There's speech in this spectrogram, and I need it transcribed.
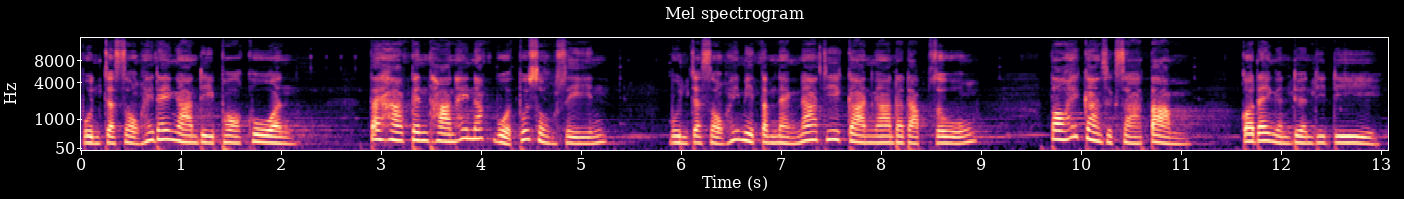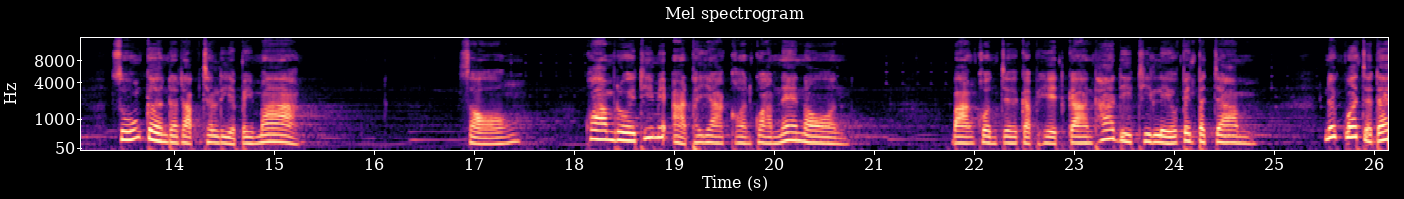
บุญจะส่งให้ได้งานดีพอควร แต่หากเป็นทานให้นักบวชผู้ทรงศีล บุญจะส่งให้มีตำแหน่งหน้าที่การงานระดับสูง ต่อให้การศึกษาต่ำก็ได้เงินเดือนดีๆ สูงเกินระดับเฉลี่ยไปมาก 2. ความรวยที่ไม่อาจพยากรณ์ความแน่นอน บางคนเจอกับเหตุการณ์ท่าดีทีเหลวเป็นประจำ นึกว่าจะได้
